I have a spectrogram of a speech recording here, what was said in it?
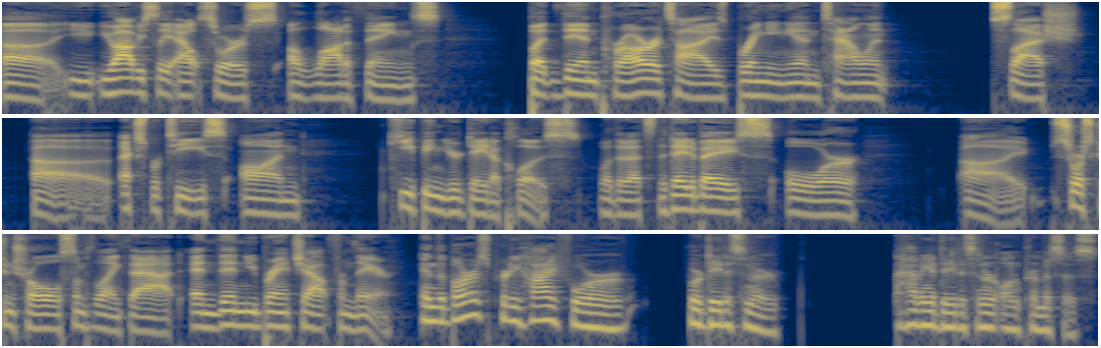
Uh, you, you obviously outsource a lot of things, but then prioritize bringing in talent slash uh, expertise on keeping your data close, whether that's the database or uh, source control, something like that, and then you branch out from there. and the bar is pretty high for for data center having a data center on premises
